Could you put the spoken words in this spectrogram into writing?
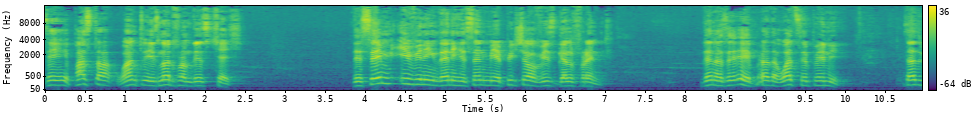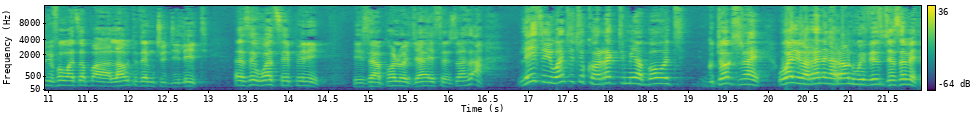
Say, Pastor, one, is not from this church. The same evening, then he sent me a picture of his girlfriend. Then I said, hey, brother, what's happening? That's before WhatsApp allowed them to delete. I said, what's happening? He said, apologize. And so I said, ah, later you wanted to correct me about doctrine while you are running around with this Jezebel.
